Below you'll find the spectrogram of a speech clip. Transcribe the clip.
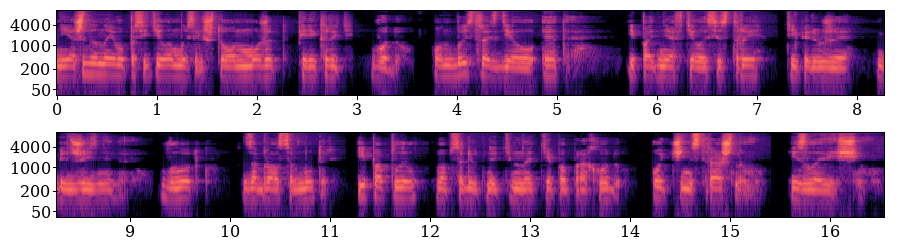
Неожиданно его посетила мысль, что он может перекрыть воду. Он быстро сделал это и, подняв тело сестры, теперь уже безжизненное, в лодку, забрался внутрь и поплыл в абсолютной темноте по проходу, очень страшному и зловещему.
